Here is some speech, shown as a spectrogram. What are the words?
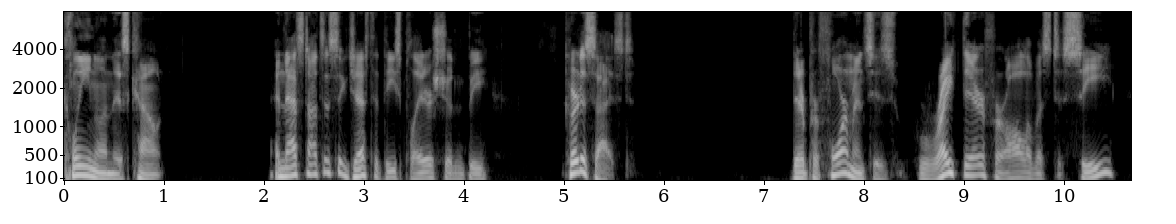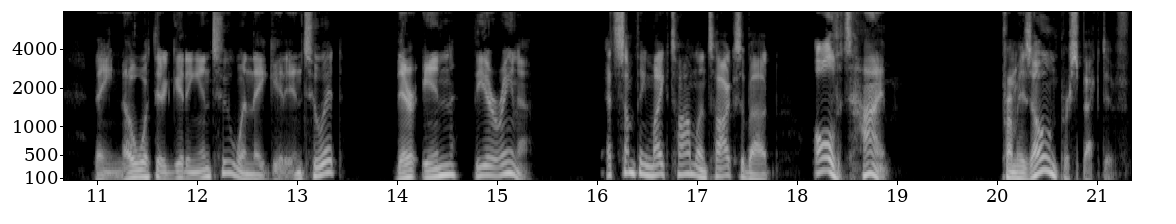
clean on this count. And that's not to suggest that these players shouldn't be criticized. Their performance is right there for all of us to see. They know what they're getting into when they get into it. They're in the arena. That's something Mike Tomlin talks about all the time from his own perspective.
